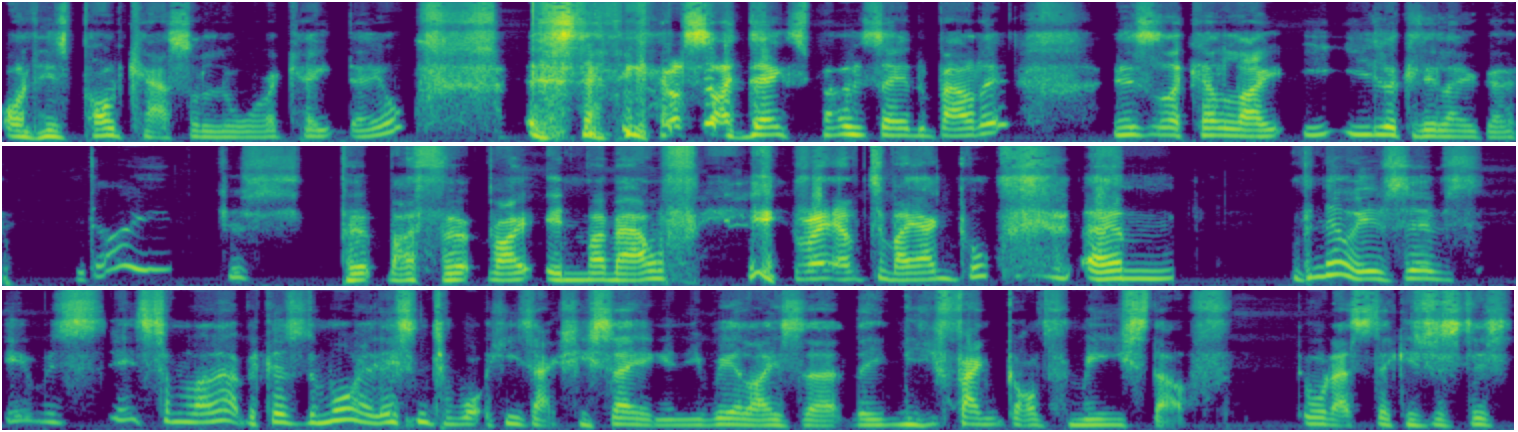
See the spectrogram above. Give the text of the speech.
on his podcast, Laura Kate Dale, standing outside the expo saying about it. It's like, kind of like, you, you look at it like, you go, did I just put my foot right in my mouth, right up to my ankle? Um, but no, it was, it was, it was, it's something like that because the more I listen to what he's actually saying, and you realize that the you thank God for me stuff, all that stick is just this,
